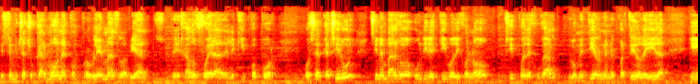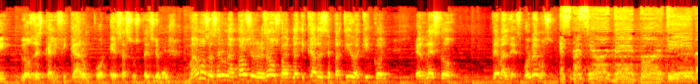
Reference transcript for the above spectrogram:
este muchacho Carmona con problemas, lo habían dejado fuera del equipo por, por ser cachirul, sin embargo un directivo dijo no, sí puede jugar, lo metieron en el partido de ida y los descalificaron por esa suspensión. Vamos a hacer una pausa y regresamos para platicar de ese partido aquí con Ernesto de Valdés. Volvemos. Espacio Deportivo.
